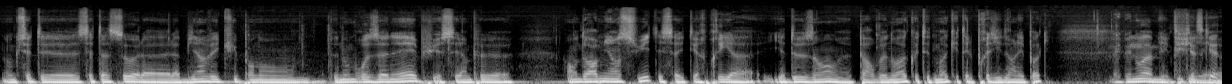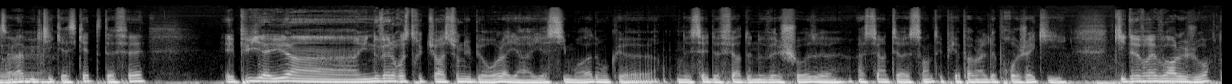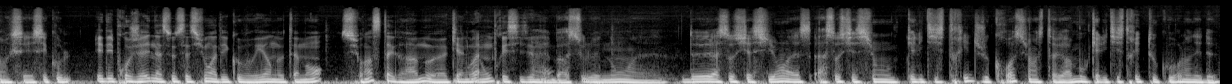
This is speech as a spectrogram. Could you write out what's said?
Donc c'était cet assaut, elle a, elle a bien vécu pendant de nombreuses années et puis elle s'est un peu euh, endormie ensuite et ça a été repris euh, il y a deux ans euh, par Benoît à côté de moi qui était le président à l'époque. Benoît, multi-casquette. Euh, voilà, euh. multi-casquette, tout à fait. Et puis il y a eu un- une nouvelle restructuration du bureau là, il, y a, il y a six mois, donc euh, on essaye de faire de nouvelles choses euh, assez intéressantes. Et puis il y a pas mal de projets qui, qui devraient voir le jour, donc c'est cool. Et des projets, une association à découvrir, notamment sur Instagram. euh, à quel Ouais. nom précisément Euh, bah, sous le nom euh, de l'association, as- association Quality Street, je crois, sur Instagram, ou Quality Street tout court, l'un des deux.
